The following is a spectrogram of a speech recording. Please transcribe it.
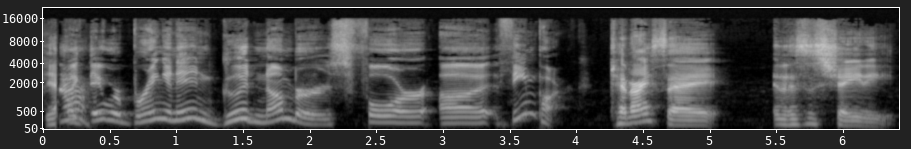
Yeah. Like they were bringing in good numbers for a theme park. Can I say this is shady?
